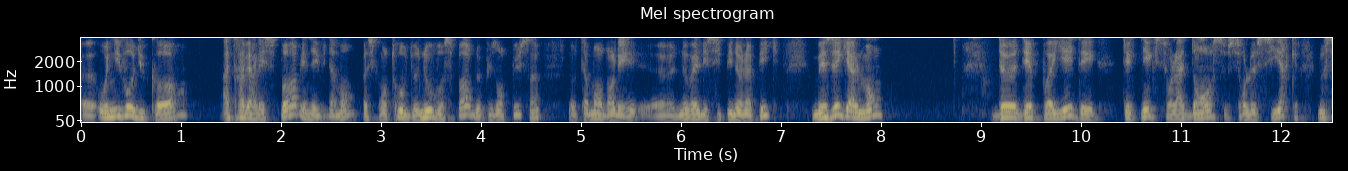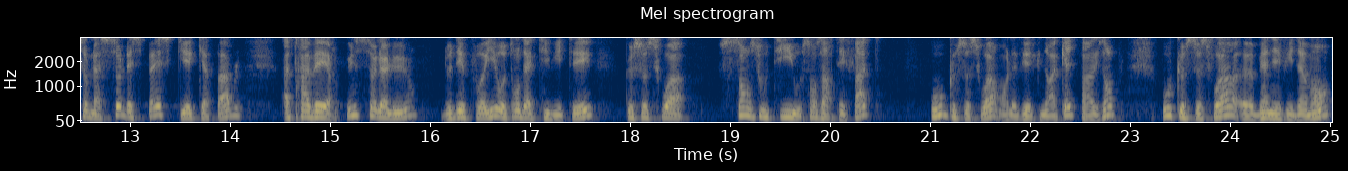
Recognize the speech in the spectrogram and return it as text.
euh, au niveau du corps, à travers les sports, bien évidemment, parce qu'on trouve de nouveaux sports de plus en plus, hein, notamment dans les euh, nouvelles disciplines olympiques, mais également de déployer des techniques sur la danse, sur le cirque. Nous sommes la seule espèce qui est capable, à travers une seule allure, de déployer autant d'activités, que ce soit sans outils ou sans artefacts, ou que ce soit, on l'a vu avec une raquette par exemple, ou que ce soit euh, bien évidemment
